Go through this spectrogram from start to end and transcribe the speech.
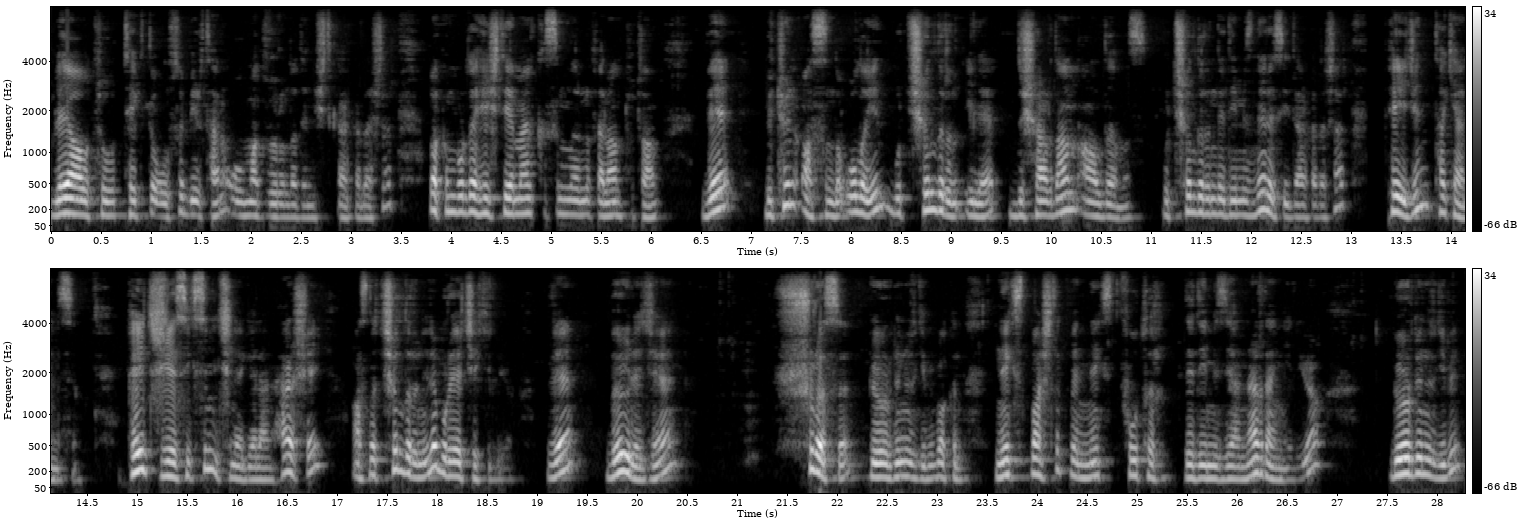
layout'u tekte olsa bir tane olmak zorunda demiştik arkadaşlar. Bakın burada HTML kısımlarını falan tutan ve bütün aslında olayın bu children ile dışarıdan aldığımız, bu children dediğimiz neresiydi arkadaşlar? Page'in ta kendisi. Page JSX'in içine gelen her şey aslında children ile buraya çekiliyor. Ve böylece şurası gördüğünüz gibi bakın next başlık ve next footer dediğimiz yer nereden geliyor? Gördüğünüz gibi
